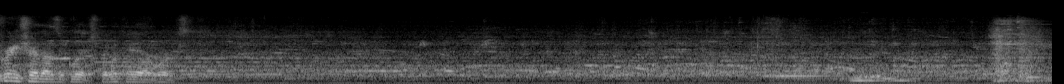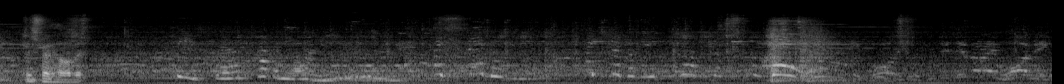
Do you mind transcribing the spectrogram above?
Pretty sure that was a glitch, but okay, that works. Just for the hell of it. I beg of you. I beg of you, just go. Deliver a warning.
